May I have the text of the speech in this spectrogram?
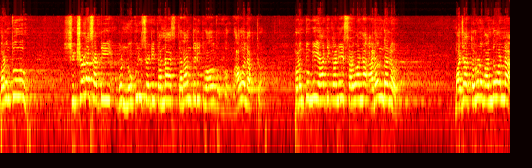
परंतु शिक्षणासाठी व नोकरीसाठी त्यांना स्थलांतरित व्हावं व्हावं लागतं. परंतु मी या ठिकाणी सर्वांना आनंदानं माझ्या तरुण बांधवांना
